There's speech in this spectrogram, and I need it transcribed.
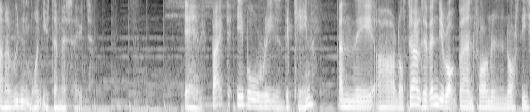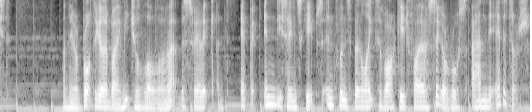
and I wouldn't want you to miss out. Anyway, back to Abel Raise the Cane, and they are an alternative indie rock band formed in the Northeast, and they were brought together by a mutual love of atmospheric and epic indie soundscapes influenced by the likes of Arcade Fire, Sigur Rós, and the Editors.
